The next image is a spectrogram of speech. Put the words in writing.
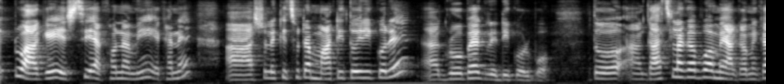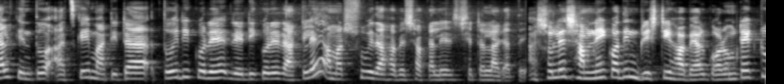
একটু আগে এসছি, এখন আমি এখানে আসলে কিছুটা মাটি তৈরি করে গ্রো ব্যাগ রেডি করব। তো গাছ লাগাবো আমি আগামীকাল, কিন্তু আজকেই মাটিটা তৈরি করে রেডি করে রাখলে আমার সুবিধা হবে সকালে সেটা লাগাতে। আসলে সামনেই কদিন বৃষ্টি হবে আর গরমটা একটু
